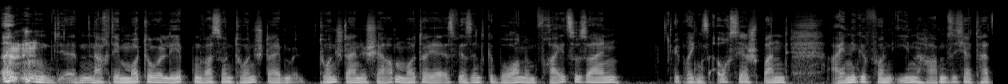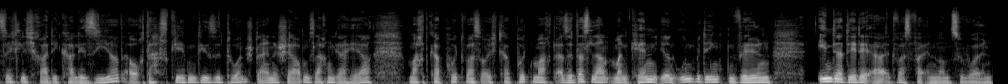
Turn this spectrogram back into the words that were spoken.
äh, nach dem Motto lebten, was so ein Tonstein, Tonsteine Scherben Motto ja ist, wir sind geboren, um frei zu sein. Übrigens auch sehr spannend, einige von ihnen haben sich ja tatsächlich radikalisiert. Auch das geben diese Turnsteine, Scherbensachen ja her. Macht kaputt, was euch kaputt macht. Also das lernt man kennen, ihren unbedingten Willen, in der DDR etwas verändern zu wollen.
